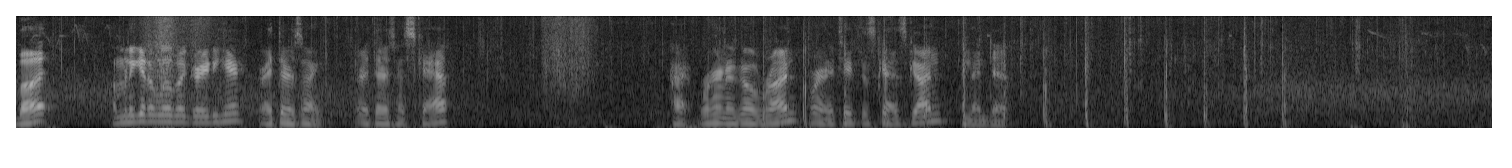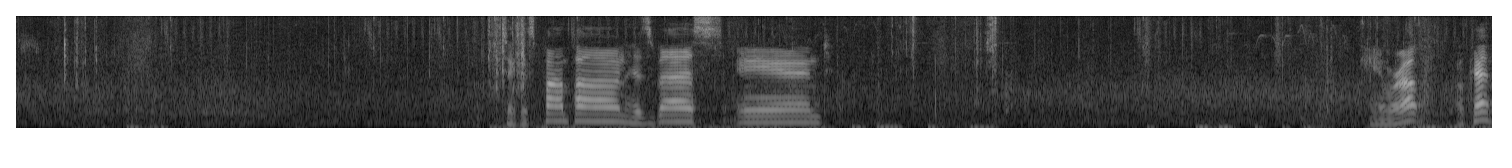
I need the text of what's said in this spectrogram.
But I'm going to get a little bit greedy here. Right there's my, right there's my scav. All right, we're going to go run. We're going to take this guy's gun and then dip. Take his pom-pom, his vest, and... And we're out. Okay.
